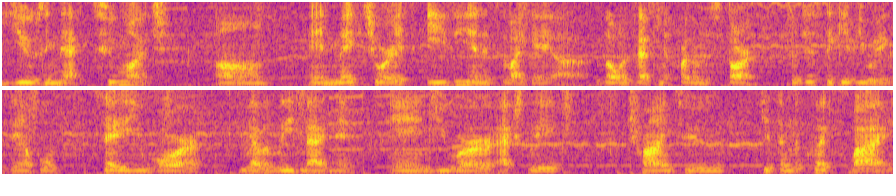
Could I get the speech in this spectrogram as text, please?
using that too much, um, and make sure it's easy and it's like a uh, low investment for them to start. So just to give you an example, say you are you have a lead magnet and you are actually trying to get them to click by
